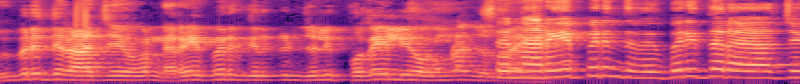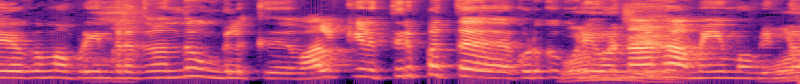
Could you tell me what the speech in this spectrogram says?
விபரீத ராஜயோகம் நிறைய பேருக்கு இருக்குன்னு சொல்லி புதையல் யோகம்லாம் சொல்லுவாங்க. நிறைய பேர் இந்த விபரீத ராஜயோகம் அப்படின்றது வந்து உங்களுக்கு வாழ்க்கையில திருப்பத்தை கொடுக்கக்கூடிய செய்யாது. அமையும் அப்படின்ற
